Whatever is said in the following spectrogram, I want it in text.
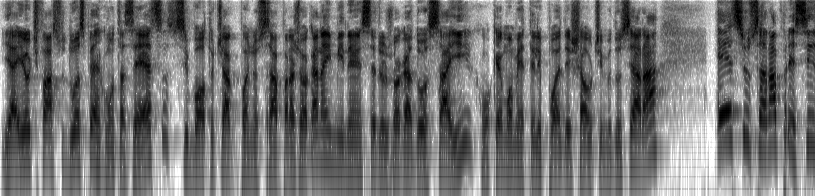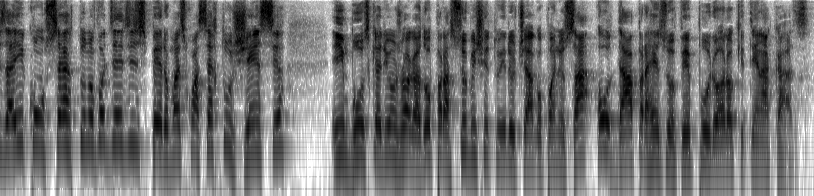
E aí eu te faço duas perguntas. É essa, se bota o Thiago Panhussá para jogar na iminência do jogador sair, qualquer momento ele pode deixar o time do Ceará. Esse o Ceará precisa ir com certo, não vou dizer desespero, mas com certa urgência em busca de um jogador para substituir o Thiago Panhussá ou dá para resolver por hora o que tem na casa?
